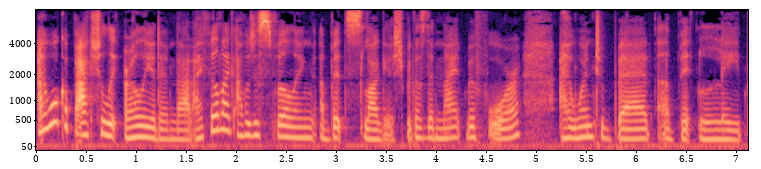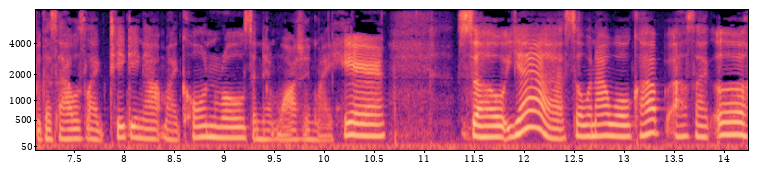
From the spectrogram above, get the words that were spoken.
I woke up actually earlier than that. I feel like I was just feeling a bit sluggish because the night before I went to bed a bit late because I was like taking out my cornrows and then washing my hair. So, yeah, so when I woke up, I was like, "Ugh."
